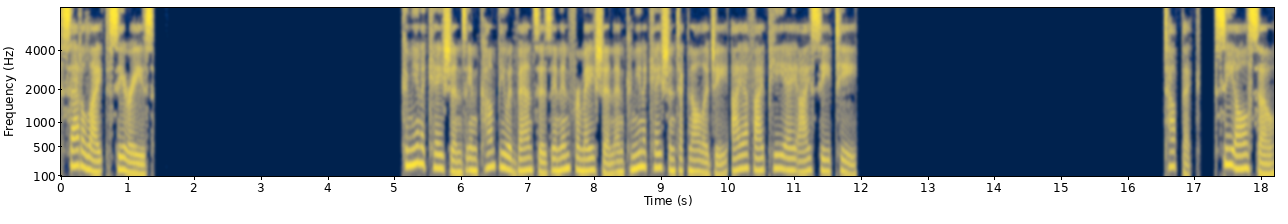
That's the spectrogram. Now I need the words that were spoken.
Satellite series Communications in Compu Advances in Information and Communication Technology Topic. See also.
